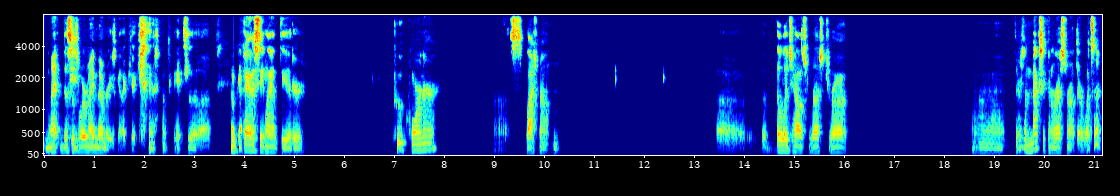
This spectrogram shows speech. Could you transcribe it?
My this is where my memory is going to kick in. okay, so uh, okay. Fantasyland Theater, Pooh Corner, uh, Splash Mountain, uh, the Village Haus Restaurant. Uh, there's a Mexican restaurant there. What's that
